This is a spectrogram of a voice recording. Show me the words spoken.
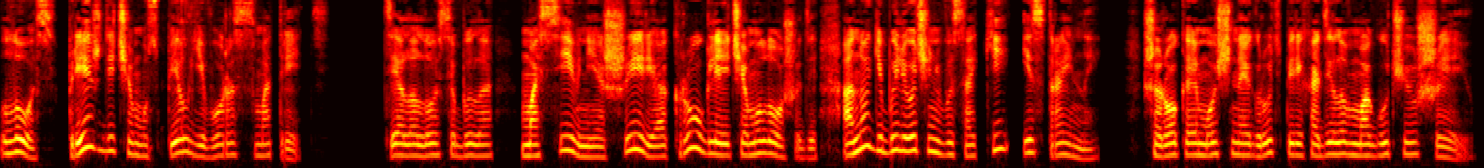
лось, прежде чем успел его рассмотреть. Тело лося было массивнее, шире, округлее, чем у лошади, а ноги были очень высоки и стройны. Широкая мощная грудь переходила в могучую шею.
